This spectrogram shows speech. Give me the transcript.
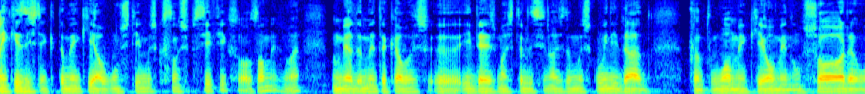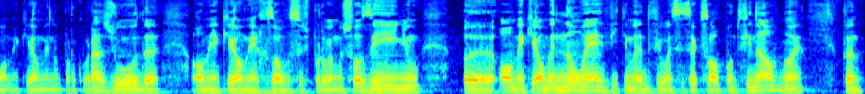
em que existem também aqui alguns estigmas que são específicos aos homens, não é? Nomeadamente aquelas uh, ideias mais tradicionais da masculinidade, Portanto, um homem que é homem não chora, um homem que é homem não procura ajuda, homem que é homem resolve os seus problemas sozinho, uh, homem que é homem não é vítima de violência sexual, ponto final, não é? Portanto,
